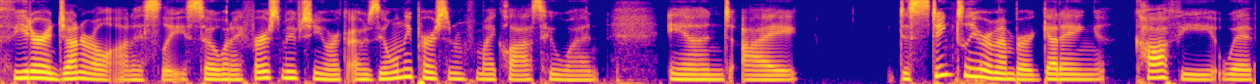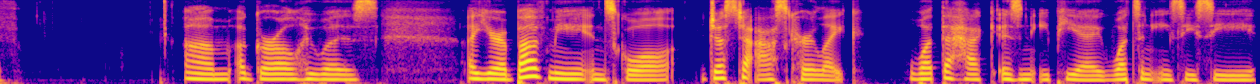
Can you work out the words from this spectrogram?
theater in general, honestly. So when I first moved to New York, I was the only person from my class who went and I distinctly remember getting coffee with um, a girl who was a year above me in school just to ask her like what the heck is an EPA? What's an ECC?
